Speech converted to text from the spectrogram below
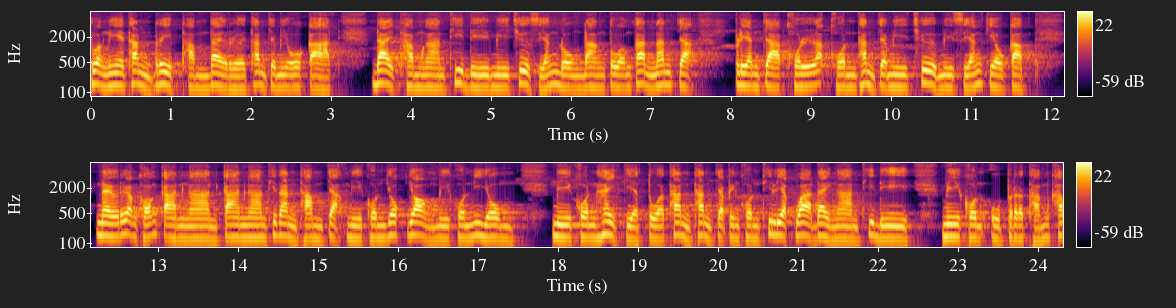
ช่วงนี้ท่านรีบทำได้เลย ท่านจะมีโอกาส ได้ทำงานที่ดีมีชื่อเสียงโด่งดังตัวของท่านนั้นจะเปลี่ยนจากคนละคนท่านจะมีชื่อมีเสียงเกี่ยวกับ ในเรื่องของการงานการงานที่ท่านทำจะมีคนยกย่อง มีคนนิยม มีคนให้เกียรติตัวท่าน ท่านจะเป็นคนที่เรียกว่าได้งานที่ดี มีคนอุปถัมภ์ค้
